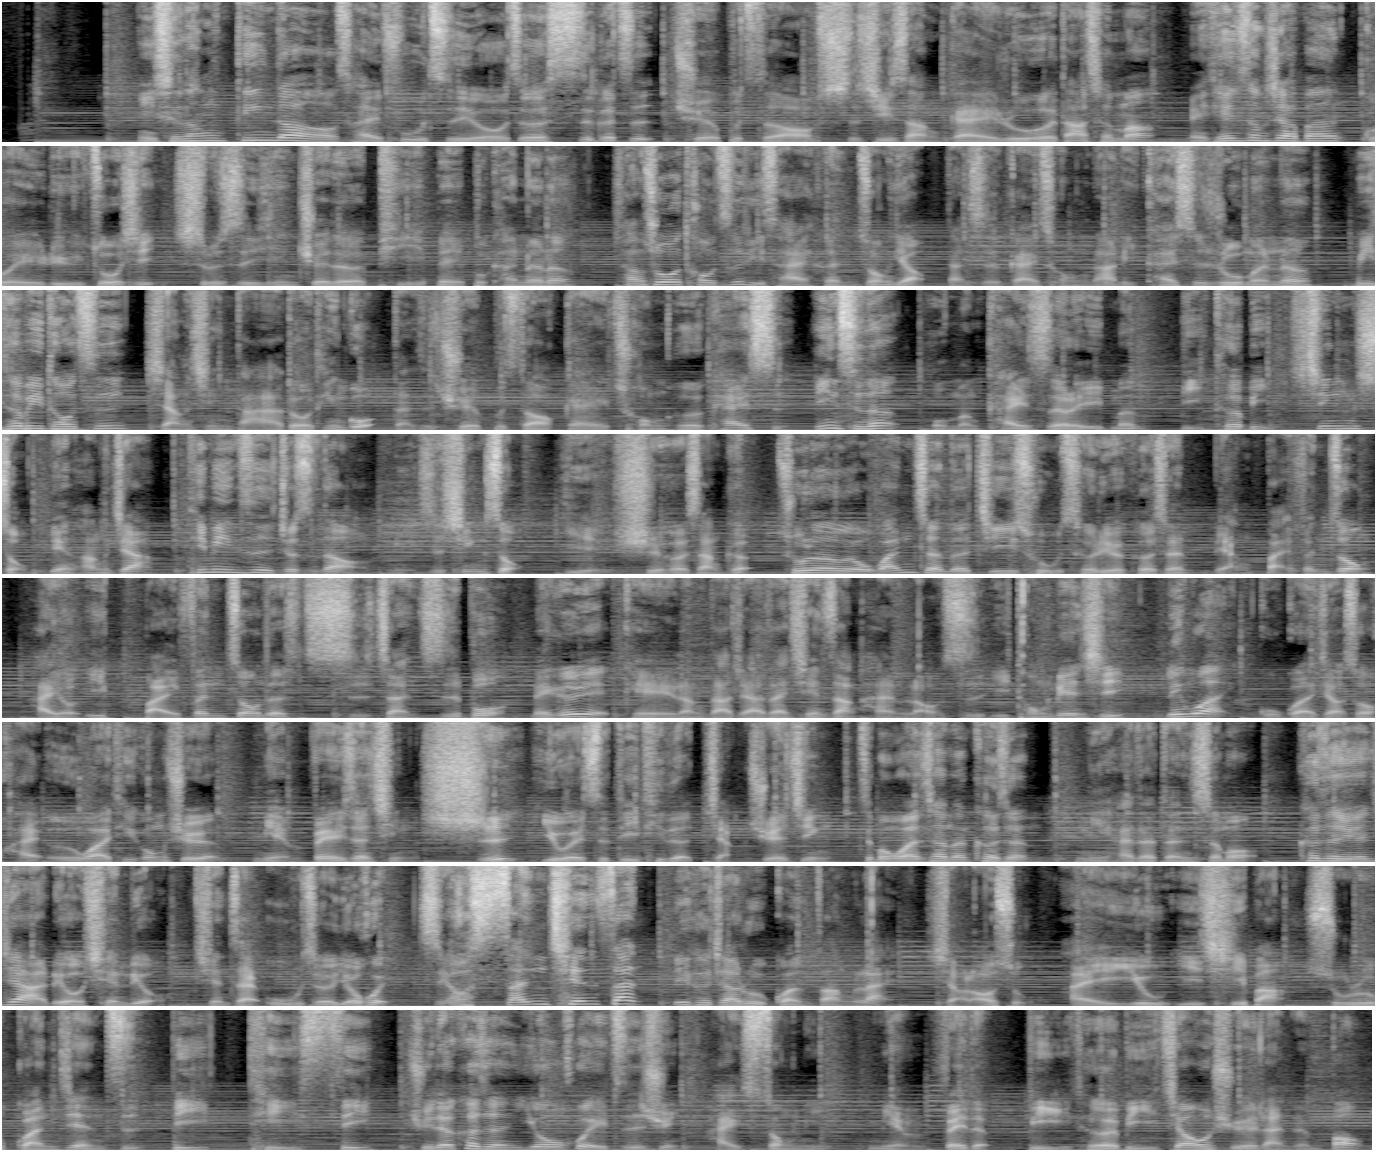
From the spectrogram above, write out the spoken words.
你时常听到财富自由这四个字，却不知道实际上该如何达成吗？每天上下班规律作息，是不是已经觉得疲惫不堪了呢？常说投资理财很重要，但是该从哪里开始入门呢？比特币投资，相信大家都有听过，但是却不知道该从何开始。因此呢，我们开设了一门比特币新手变行家，听名字就知道你是新手，也适合上课。除了有完整的基础策略课程两百分钟，还有一百分钟的实战直播，每个月。可以让大家在线上和老师一同练习。另外，古怪教授还额外提供学员免费申请十 USDT 的奖学金。这么完善的课程，你还在等什么？课程原价六千六，现在五折优惠，只要三千三！立刻加入官方 LINE 小老鼠 IU 一七八，输入关键字 BTC，取得课程优惠资讯，还送你免费的比特币教学懒人包。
